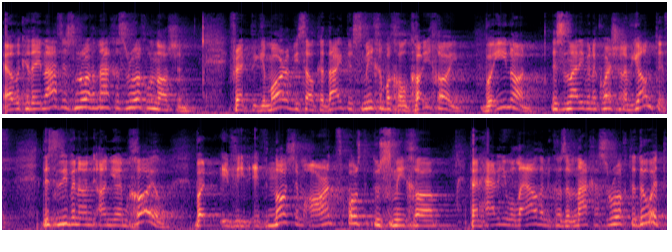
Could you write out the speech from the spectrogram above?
El Kadei Nasis Nuach Nachas Ruach Lenoshim. Frek the Gemara, Visal Kadai to Smicha B'chol Koichoi, V'inon. This is not even a question of Yontif. This is even on, on Yom Choil. But if, if Noshim aren't supposed to do Smicha, then how do you allow them because of Nachas Ruach to do it?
